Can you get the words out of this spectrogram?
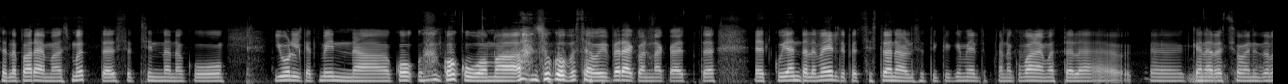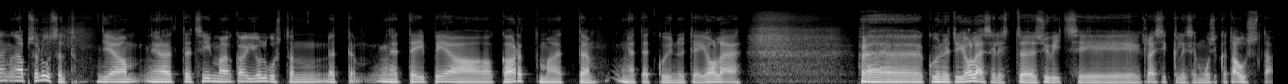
selle paremas mõttes, et sinna nagu julged minna kogu, oma suguvõsa või perekonnaga, et et kui endale meeldib, et siis tõenäoliselt ikkagi meeldib ka nagu vanematele äh, generatsioonidele. absoluutselt ja, ja et, et siin ma ka julgustan, et, et ei pea kartma, et, et, et kui nüüd ei ole Äh, kui nüüd ei ole sellist äh, süvitsi klassikalise muusika tausta,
